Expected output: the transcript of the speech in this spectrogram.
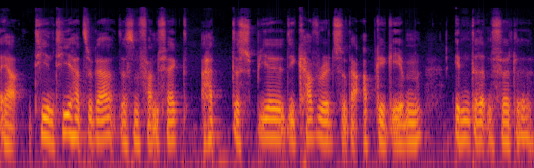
Ja, TNT hat sogar, das ist ein Fun Fact, hat das Spiel, die Coverage sogar abgegeben im dritten Viertel.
